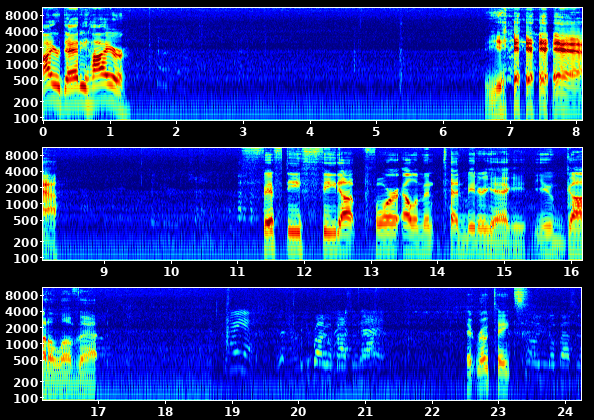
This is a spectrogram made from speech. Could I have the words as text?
Higher, Daddy, higher. Yeah. 50 feet up, four element, 10 meter Yagi. You gotta love that. You could go faster than that. It rotates. Oh, probably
